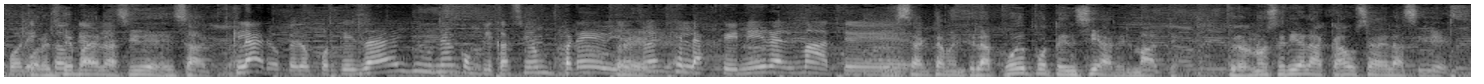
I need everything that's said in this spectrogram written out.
por, Por el esto tema que de la acidez, exacto. Claro, pero porque ya hay una complicación previa, no Previa. es que la genera el mate. Exactamente, la puede potenciar el mate, pero no sería la causa de la acidez.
